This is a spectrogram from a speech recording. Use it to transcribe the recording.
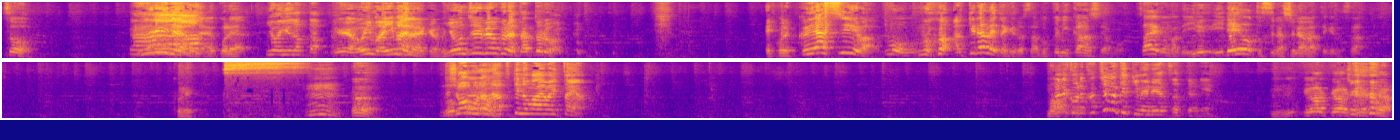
そう。無理だよねこれ。余裕だった。いや今今やないかもう40秒ぐらい経っとるわ。えこれ悔しいわ。もうもう諦めたけどさ僕に関してはもう。最後まで入れ入れようとすらしなかったけどさ。これうん。うん。でしょほら夏希の場合は言ったや。んまあ。あれこれ勝ち負け決めるやつだったよね。うん。違う違う違う違う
